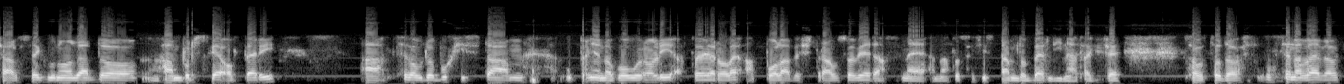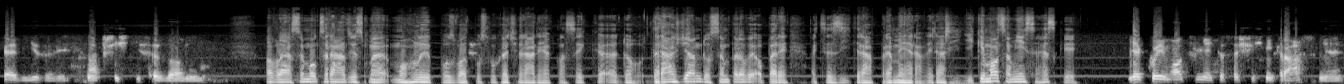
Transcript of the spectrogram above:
Charlese Gunoda do hamburské opery a celou dobu chystám úplně novou roli a to je role Apola ve Strausově Daphne a na to se chystám do Berlína, takže jsou to zase nové velké výzvy na příští sezónu. Pavle, já jsem moc rád, že jsme mohli pozvat posluchače Rádia Klasik do Drážďan, do Semperovy opery, ať se zítra premiéra vydaří. Díky moc a měj se hezky. Děkuji moc, mějte se všichni krásně.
